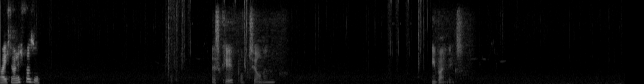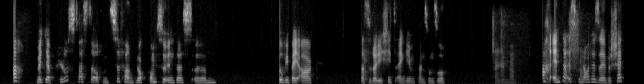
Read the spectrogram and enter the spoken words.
Habe ich noch nicht versucht. Escape, Optionen. E-Bindings. Mit der Plus-Taste auf dem Ziffernblock kommst du in das, ähm, so wie bei Arc, dass du da die Sheets eingeben kannst und so. Was eingeben kann? Ach, Enter Ach ist genau derselbe Chat.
